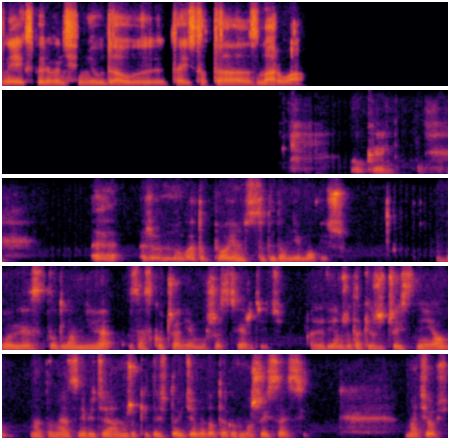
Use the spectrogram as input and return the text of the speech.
No i eksperyment się nie udał, y, ta istota zmarła. Okej. E, Żebym mogła to pojąć, co ty do mnie mówisz, bo jest to dla mnie zaskoczenie, muszę stwierdzić. Ale Wiem, że takie rzeczy istnieją, natomiast nie wiedziałam, że kiedyś dojdziemy do tego w naszej sesji. Maciuś,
